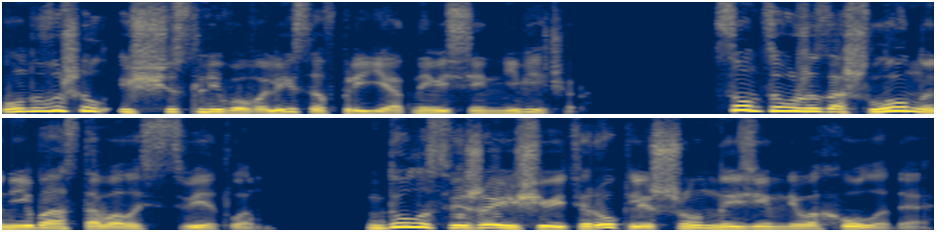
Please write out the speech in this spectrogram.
Он вышел из счастливого лиса в приятный весенний вечер. Солнце уже зашло, но небо оставалось светлым. Дул освежающий ветерок, лишенный зимнего холода.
